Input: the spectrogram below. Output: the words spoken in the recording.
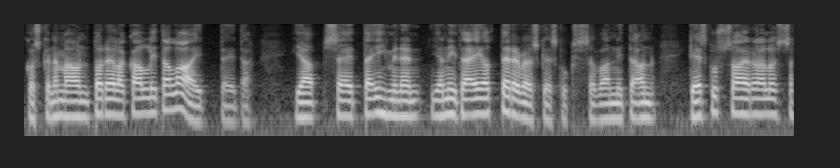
koska nämä on todella kalliita laitteita. Ja se, että ihminen, ja niitä ei ole terveyskeskuksissa, vaan niitä on keskussairaaloissa,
